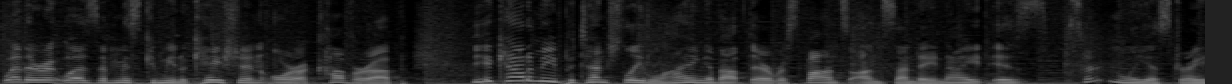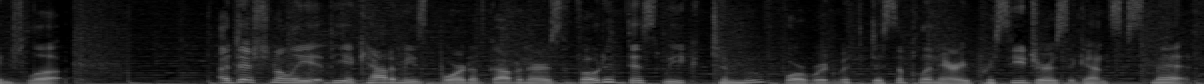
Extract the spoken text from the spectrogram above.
Whether it was a miscommunication or a cover up, the Academy potentially lying about their response on Sunday night is certainly a strange look. Additionally, the Academy's Board of Governors voted this week to move forward with disciplinary procedures against Smith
